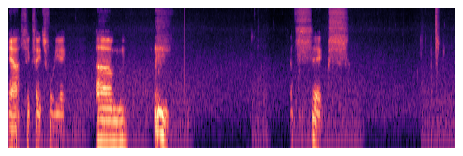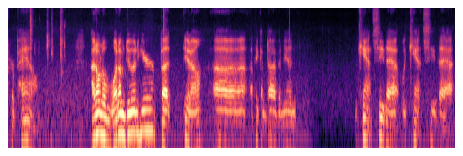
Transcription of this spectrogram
Yeah, six eighths 48. Um, that's six per pound. I don't know what I'm doing here, but, you know, uh, I think I'm diving in. We can't see that. We can't see that.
